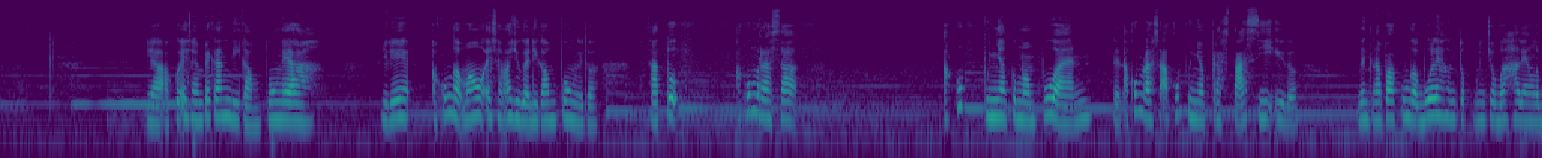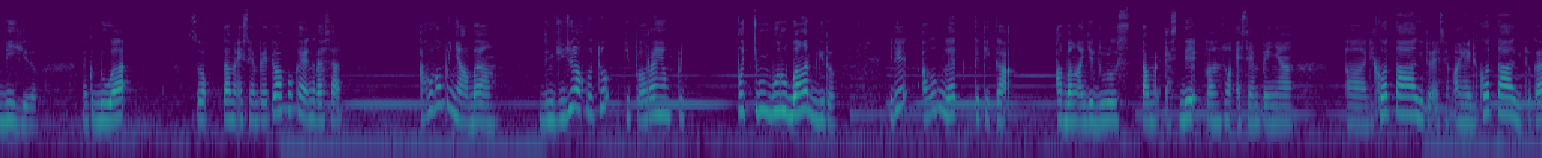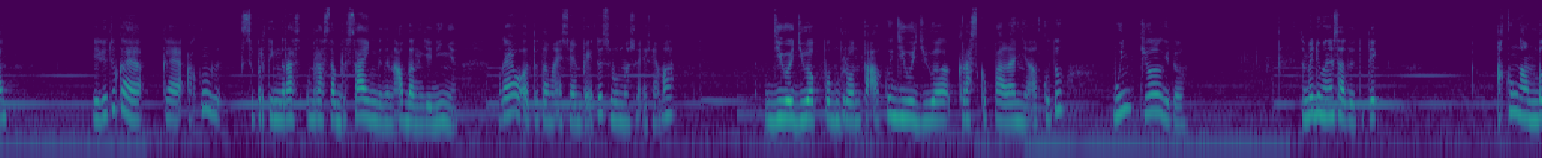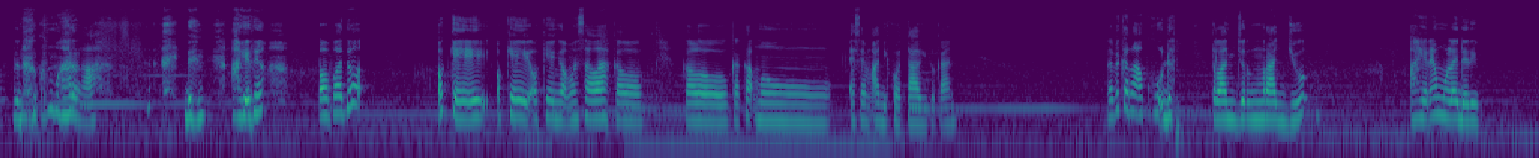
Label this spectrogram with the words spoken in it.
ya aku SMP kan di kampung ya. Jadi aku nggak mau SMA juga di kampung gitu. Satu aku merasa aku punya kemampuan dan aku merasa aku punya prestasi gitu. Dan kenapa aku nggak boleh untuk mencoba hal yang lebih gitu. Yang kedua sewaktu tamat SMP itu aku kayak ngerasa aku kan punya abang dan jujur aku tuh tipe orang yang pe pecemburu banget gitu. Jadi aku ngeliat ketika abang aja dulu tamat SD langsung SMP-nya uh, di kota gitu SMA-nya di kota gitu kan. Jadi tuh kayak kayak aku seperti ngeras merasa bersaing dengan abang jadinya. Makanya waktu tamat SMP itu sebelum masuk SMA jiwa-jiwa pemberontak aku jiwa-jiwa keras kepalanya aku tuh muncul gitu sampai di mana satu titik aku ngambek dan aku marah. Dan akhirnya papa tuh oke okay, oke okay, oke okay, nggak masalah kalau kalau kakak mau SMA di kota gitu kan. Tapi karena aku udah telanjur meraju akhirnya mulai dari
